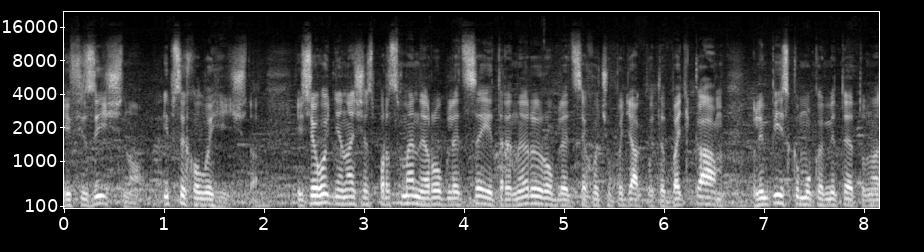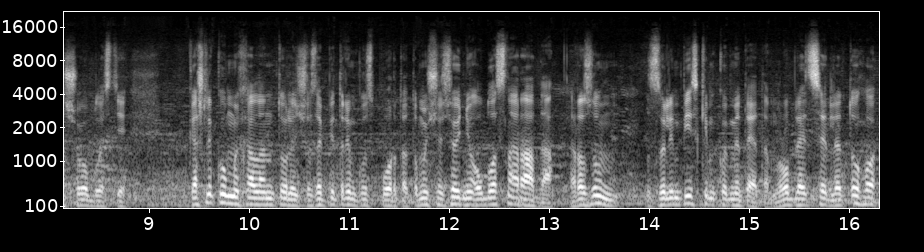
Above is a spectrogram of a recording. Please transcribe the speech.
і фізично, і психологічно. І сьогодні наші спортсмени роблять це, і тренери роблять це. Хочу подякувати батькам, Олімпійському комітету в нашій області. Кашляку Михайлу Анатолійовичу за підтримку спорту, тому що сьогодні обласна рада разом з Олімпійським комітетом роблять все для того,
